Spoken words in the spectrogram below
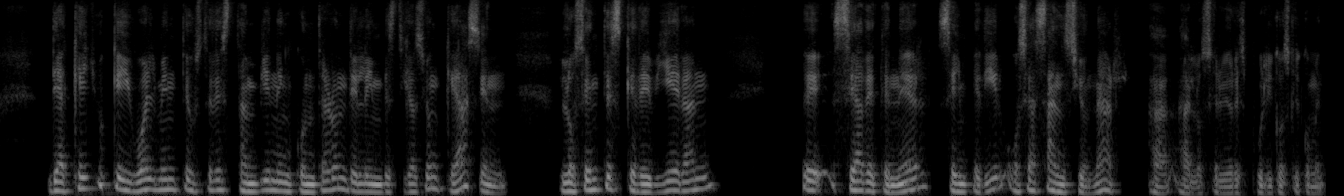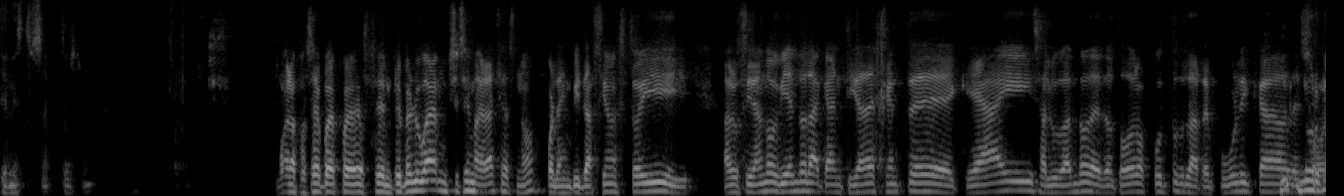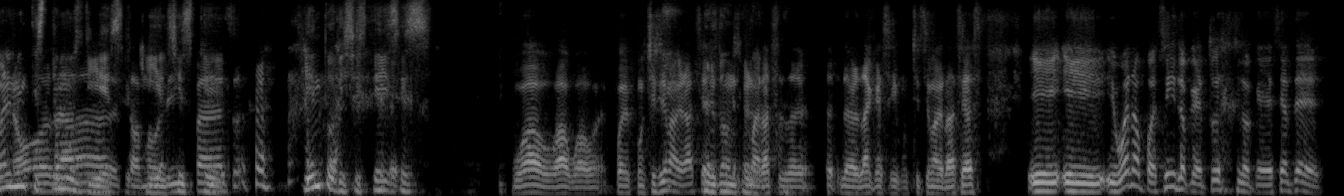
de aquello que igualmente ustedes también encontraron de la investigación que hacen los entes que debieran eh, sea detener, sea impedir o sea sancionar a, los servidores públicos que cometen estos actos. Bueno, José, pues, pues, en primer lugar, muchísimas gracias ¿no? por la invitación. Estoy alucinando viendo la cantidad de gente que hay, saludando desde todos los puntos de la República. Normalmente estamos 10 aquí, así es que 116 es... Wow, wow, wow. Pues muchísimas gracias. Perdón, muchísimas gracias, de, verdad que sí, muchísimas gracias. Y, y, bueno, pues sí, lo que tú lo que decías de,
